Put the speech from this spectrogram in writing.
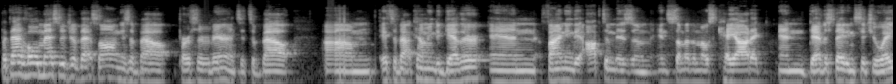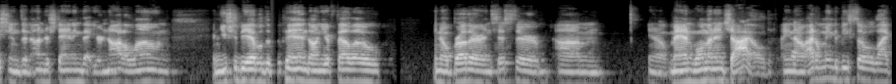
but that whole message of that song is about perseverance. It's about um, it's about coming together and finding the optimism in some of the most chaotic and devastating situations and understanding that you're not alone and you should be able to depend on your fellow, you know, brother and sister, um, you know, man, woman, and child. You know, I don't mean to be so like,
